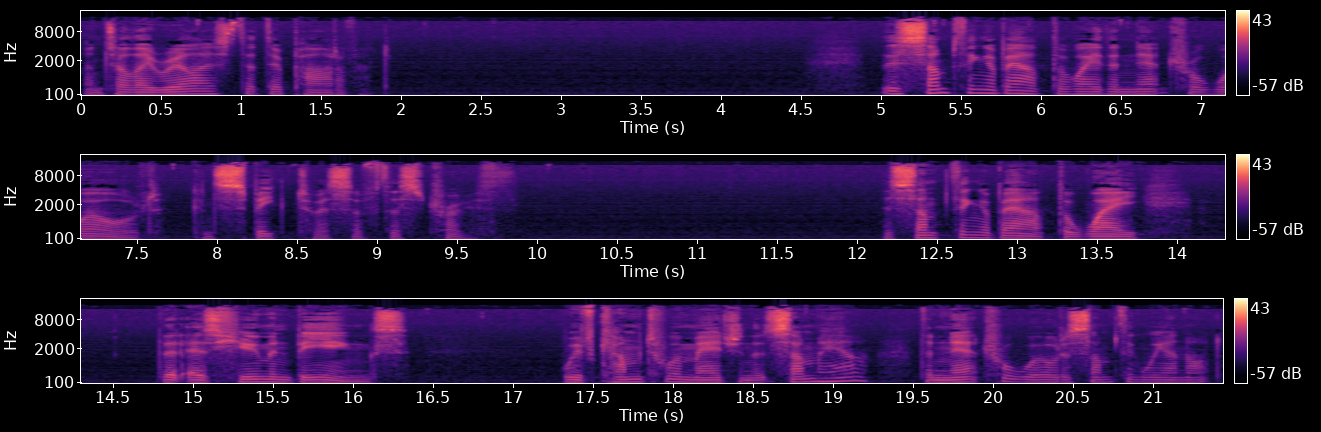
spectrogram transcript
until they realize that they're part of it. There's something about the way the natural world can speak to us of this truth. There's something about the way that as human beings we've come to imagine that somehow the natural world is something we are not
